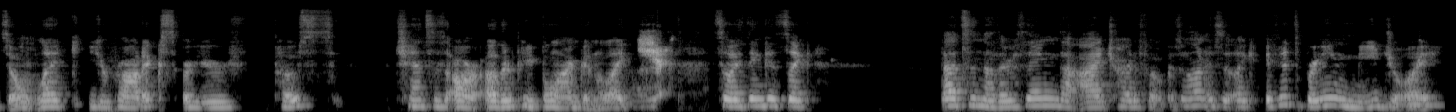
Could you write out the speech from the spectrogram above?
don't like your products or your posts, chances are other people aren't going to like them. Yeah. So I think it's like that's another thing that I try to focus on is that like if it's bringing me joy,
